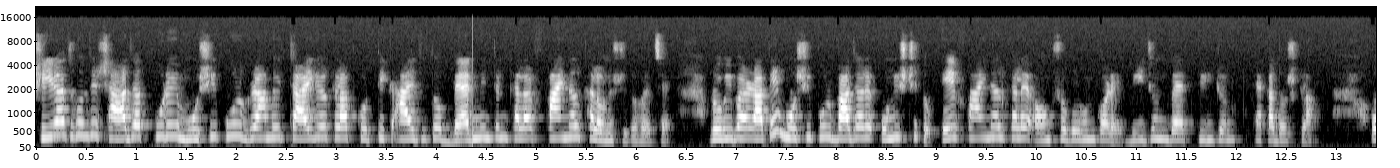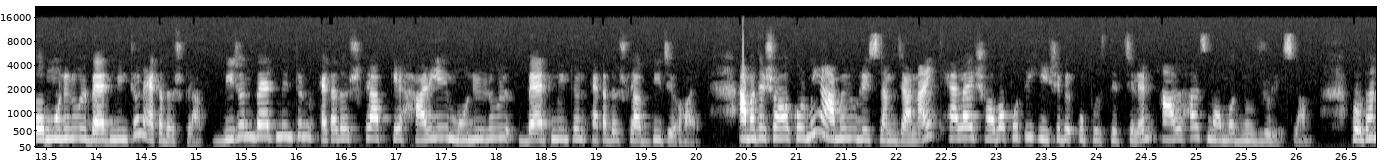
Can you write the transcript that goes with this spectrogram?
সিরাজগঞ্জের শাহজাদপুরে মশিপুর গ্রামের টাইগার ক্লাব কর্তৃক আয়োজিত ব্যাডমিন্টন খেলার ফাইনাল খেলা অনুষ্ঠিত হয়েছে। রবিবার রাতে মশিপুর বাজারে অনুষ্ঠিত এই ফাইনাল খেলায় অংশগ্রহণ করে বিজন ব্যাডমিন্টন একাদশ ক্লাব। ও মনিরুল ব্যাডমিন্টন একাদশ ক্লাব। বিজন ব্যাডমিন্টন একাদশ ক্লাবকে হারিয়ে মনিরুল ব্যাডমিন্টন একাদশ ক্লাব বিজয় হয়। আমাদের সহকর্মী আমিরুল ইসলাম জানায়, খেলায় সভাপতি হিসেবে উপস্থিত ছিলেন আলহাজ মোহাম্মদ নজরুল ইসলাম। প্রধান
